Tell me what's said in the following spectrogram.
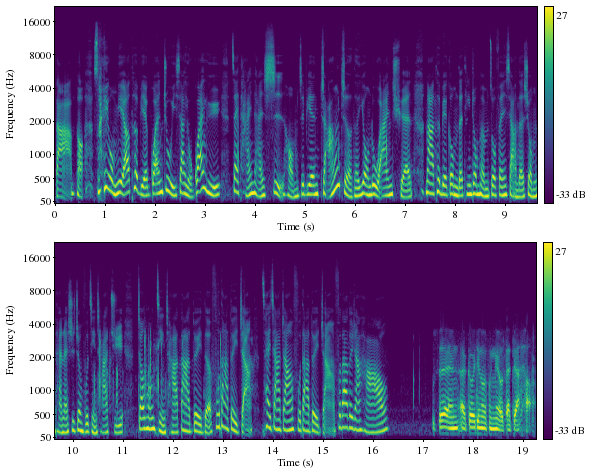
大哈，所以我们也要特别关注一下有关于在台南市哈，我们这边长者的用路安全。那特别跟我们的听众朋友们做分享的是我们台南市政府警察局交通警察大队的副大队长蔡家章副大队长，副大队长好，主持人呃，各位听众朋友大家好，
